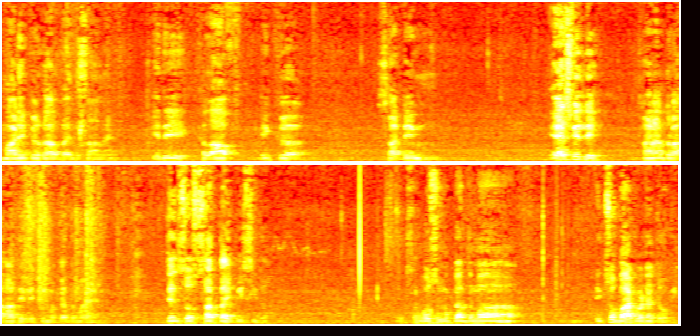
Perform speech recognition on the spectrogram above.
ਮਾੜੇ ਕਿਰਦਾਰ ਦਾ ਇਨਸਾਨ ਹੈ। ਇਹਦੇ ਖਿਲਾਫ ਇੱਕ ਸਾਡੇ ਇਸ ਵੇਲੇ ਥਾਣਾ ਦੁਰਾਹਾ ਦੇ ਵਿੱਚ ਮੁਕੱਦਮਾ ਹੈ। 307 ਆਈਪੀਸੀ ਦਾ। ਉਸ ਮੁਕੱਦਮਾ 162 ਬਟਾ 24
